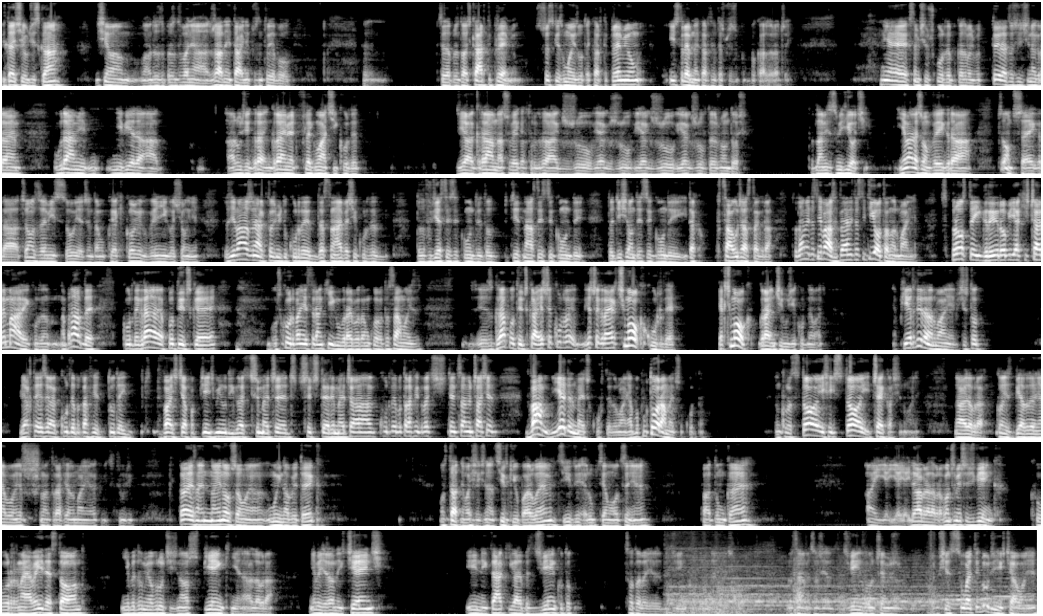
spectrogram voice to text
Witajcie ludziska. Dzisiaj mam, mam do zaprezentowania żadnej tajny prezentuję, bo e, chcę zaprezentować karty premium. Wszystkie z mojej złote karty premium i srebrne karty też pokażę raczej. Nie chcę się już kurde pokazywać, bo tyle co się dzisiaj nagrałem. Ugrałem nie, niewiele, a, a ludzie gra, grają jak flegmaci, kurde. Ja gram na człowieka, który gra jak żółw, jak żółw, jak żółw, jak żółw, to już mam dość. To dla mnie to są idioci. Nie ma czy on wygra, czy on przegra, czy on zremisuje, czy tam jakikolwiek wynik osiągnie. To jest nieważne, jak ktoś mi tu kurde zastanawia się kurde do 20 sekundy, do 15 sekundy, do 10 sekundy i tak cały czas ta gra. To dla mnie to jest nieważne, to dla mnie to jest idiota normalnie. Z prostej gry robi jakieś czary mary, kurde, naprawdę, kurde, gra potyczkę, już kurwa nie jest rankingu grać, bo tam kurwa to samo jest. jest gra potyczka, jeszcze kurde, jeszcze gra jak ćmok, kurde. Jak ćmok grają ci ludzie, kurde mać. Ja pierdolę normalnie, przecież to... Jak to jest, że ja kurde potrafię tutaj 25 minut i grać 3 mecze, 3-4 mecze, a kurde potrafię grać w tym samym czasie dwa, jeden mecz, kurde normalnie, albo półtora meczu, kurde. On kurde stoi się i stoi i czeka się normalnie. No ale dobra, koniec biadlenia, bo już szlak trafia normalnie jak widzę ludzi. To jest naj, najnowsza moja, mój nabytek. Ostatnio właśnie się na cirki uparłem. Cir, erupcja mocy, nie? Fatumkę. Ajajajaj, dobra, dobra, włączymy jeszcze dźwięk. Kurna, ja wyjdę stąd nie będę umiał wrócić. Noż pięknie, no ale dobra. Nie będzie żadnych cięć. Innych takich, ale bez dźwięku to... Co to będzie bez dźwięku? Wracamy, co się dźwięk włączyłem, żeby się słuchać tych ludzi nie chciało, nie?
